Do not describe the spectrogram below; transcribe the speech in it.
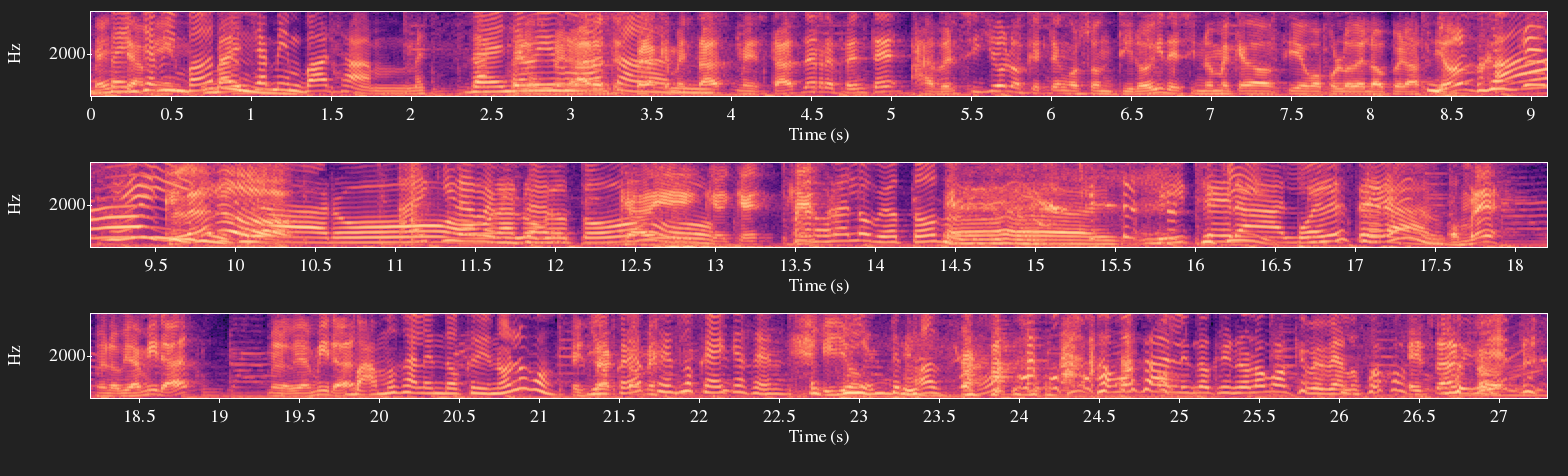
Benjamin. Benjamin Button. Benjamin Button. Benjamin esperaros, Button. espera, que me estás, me estás de repente. A ver si yo lo que tengo son tiroides y no me he quedado ciego por lo de la operación. Creo que sí. ¡Claro! Claro. Hay que ir a Ahora revisar. lo veo todo. Que- que- que- Ahora lo veo todo. Ay, literal, Chiqui, puede literal. ser. Hombre, me lo voy a mirar. Me lo voy a mirar. Vamos al endocrinólogo. Yo creo que es lo que hay que hacer. El Y yo- siguiente paso. Vamos al endocrinólogo a que me vea los ojos. Muy Exacto. bien.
